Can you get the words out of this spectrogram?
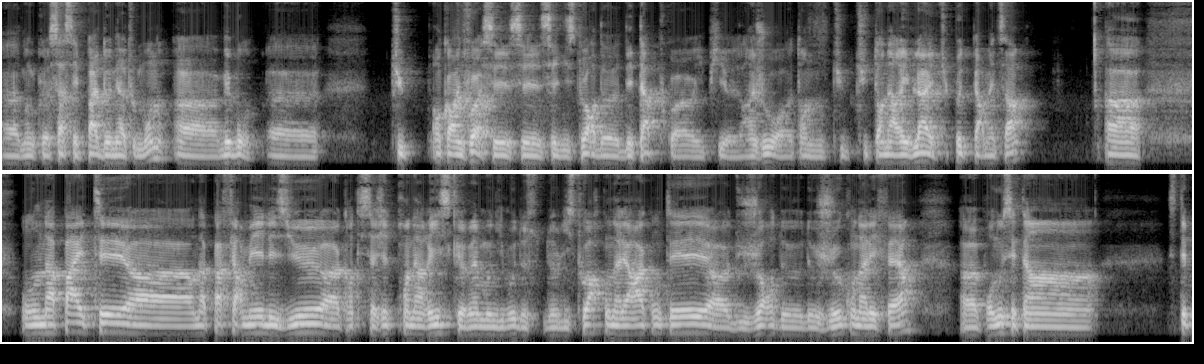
Euh, donc ça c'est pas donné à tout le monde. Euh, mais bon euh, tu encore une fois c'est c'est c'est une histoire d'étape quoi. Et puis euh, un jour tu tu t'en arrives là et tu peux te permettre ça. Euh, on n'a pas été euh, on n'a pas fermé les yeux euh, quand il s'agit de prendre un risque même au niveau de, de l'histoire qu'on allait raconter du genre de, de jeu qu'on allait faire. Pour nous, c'était un c'était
